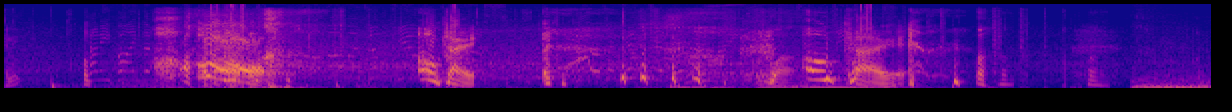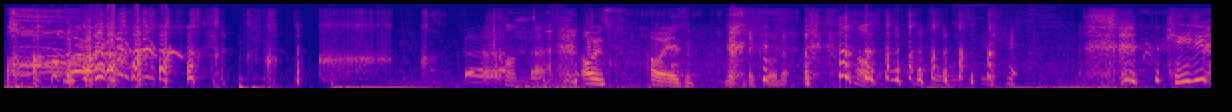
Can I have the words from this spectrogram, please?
Can you? Oh. He find oh! oh! Okay. Okay. Oh, I was. Oh, it is a bit in the corner. Oh. Can you do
